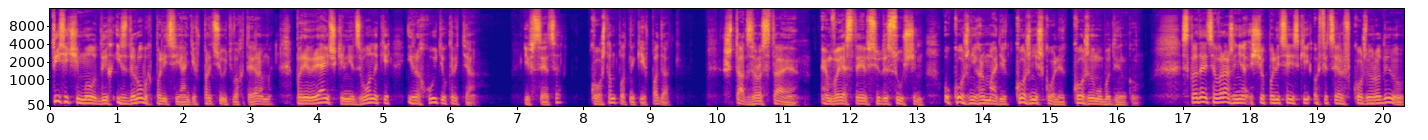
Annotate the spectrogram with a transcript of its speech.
тисячі молодих і здорових поліціянтів працюють вахтерами, перевіряють шкільні дзвоники і рахують укриття. І все це коштом платників податків. Штат зростає, МВС стає всюди сущим у кожній громаді, кожній школі, кожному будинку. Складається враження, що поліцейський офіцер в кожну родину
